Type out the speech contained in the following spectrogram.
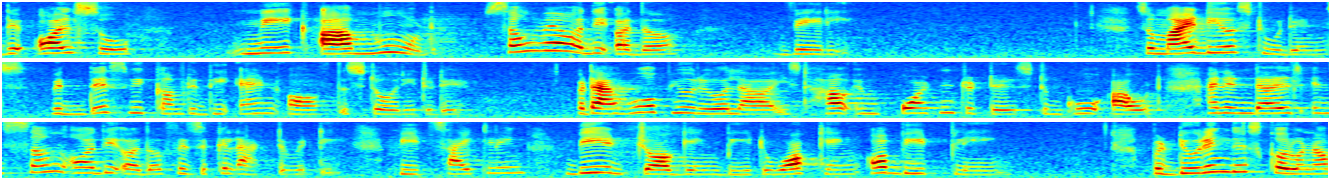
they also make our mood somewhere or the other vary. So my dear students, with this we come to the end of the story today. But I hope you realized how important it is to go out and indulge in some or the other physical activity, be it cycling, be it jogging, be it walking or be it playing. But during this corona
